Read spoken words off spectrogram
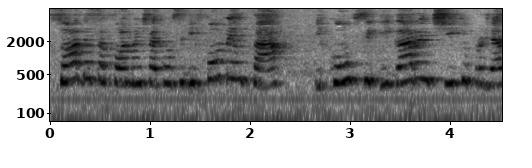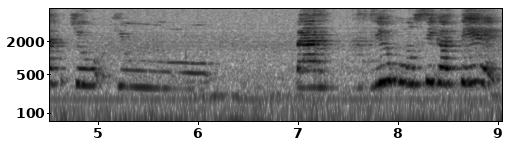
Só dessa forma a gente vai conseguir fomentar e conseguir garantir que o projeto, que o, que o Brasil consiga ter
